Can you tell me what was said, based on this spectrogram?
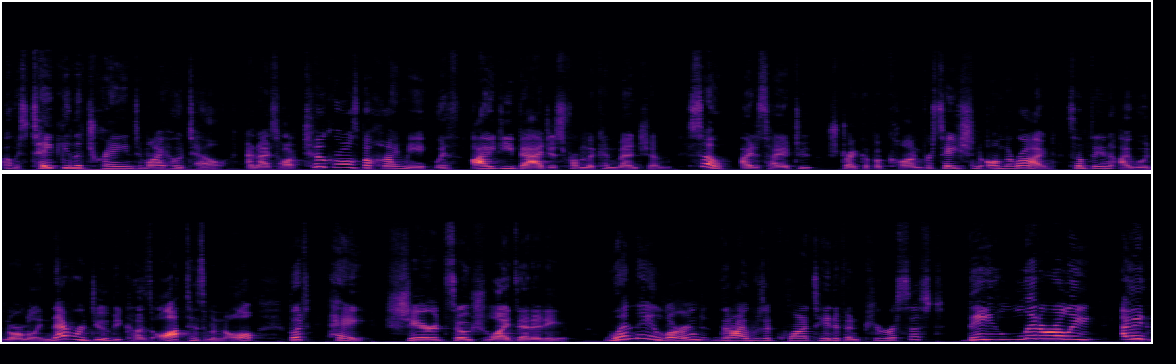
I was taking the train to my hotel, and I saw two girls behind me with ID badges from the convention. So I decided to strike up a conversation on the ride, something I would normally never do because autism and all, but hey, shared social identity. When they learned that I was a quantitative empiricist, they literally, I mean,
